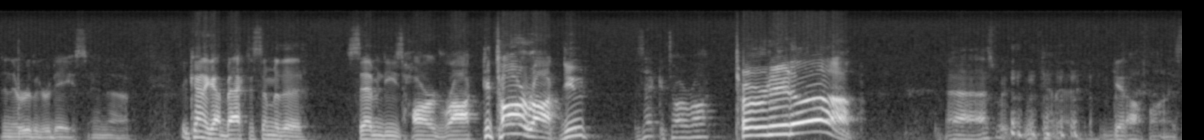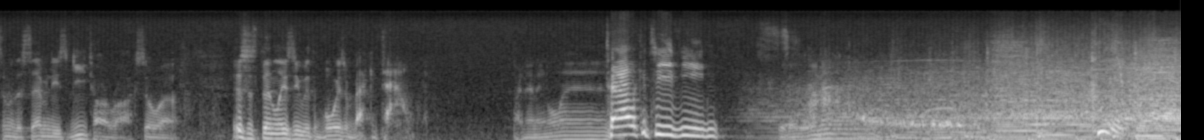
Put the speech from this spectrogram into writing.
in the earlier days, and uh, we kind of got back to some of the '70s hard rock, guitar rock, dude. Is that guitar rock? Turn it up. Uh, that's what we kind of get off on is some of the '70s guitar rock. So uh, this is Thin Lizzy with the boys are back in town. Metallica TV. Cool.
